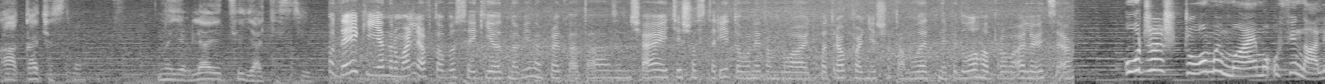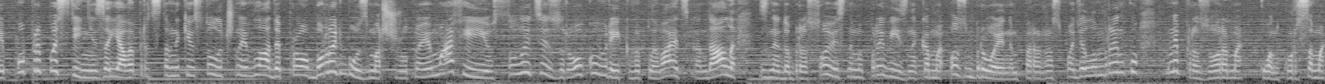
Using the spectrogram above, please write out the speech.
а качество не являється якістю. Ну, Деякі є нормальні автобуси, які от нові, наприклад, а зазвичай ті, що старі, то вони там бувають потрапані, що там ледь не підлога провалюється. Отже, що ми маємо у фіналі? Попри постійні заяви представників столичної влади про боротьбу з маршрутною мафією, в столиці з року в рік випливають скандали з недобросовісними перевізниками, озброєним перерозподілом ринку, непрозорими конкурсами.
